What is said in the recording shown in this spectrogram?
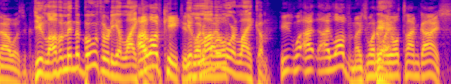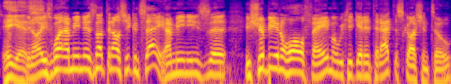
No, I wasn't. Do you love him in the booth, or do you like him? I love Keith. He's You love him old- or like him? He's I, I love him. He's one of Yeah. my all-time guys. He is. You know, he's one. I mean, there's nothing else you can say. I mean, he's uh, he should be in the Hall of Fame, and we could get into that discussion too.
